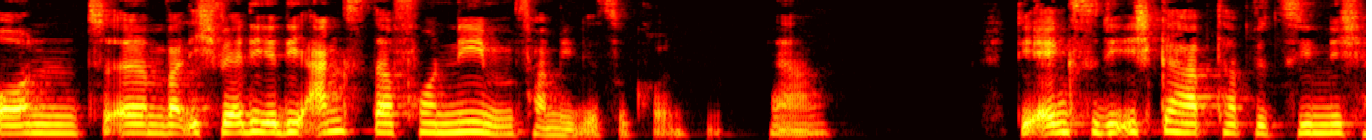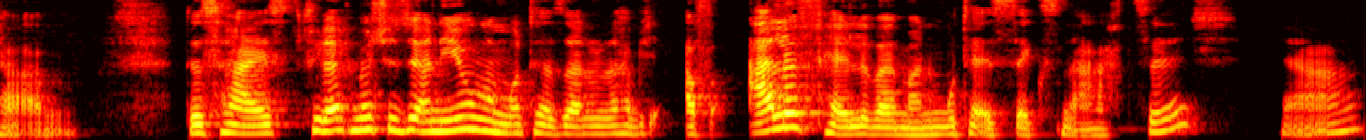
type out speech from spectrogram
Und ähm, weil ich werde ihr die Angst davor nehmen, Familie zu gründen. Ja. Die Ängste, die ich gehabt habe, wird sie nicht haben. Das heißt, vielleicht möchte sie eine junge Mutter sein. Und dann habe ich auf alle Fälle, weil meine Mutter ist 86, ja,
